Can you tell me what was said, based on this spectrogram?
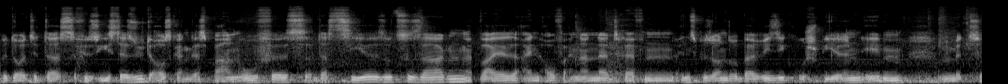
bedeutet das, für sie ist der Südausgang des Bahnhofes das Ziel sozusagen, weil ein Aufeinandertreffen, insbesondere bei Risikospielen, eben mit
